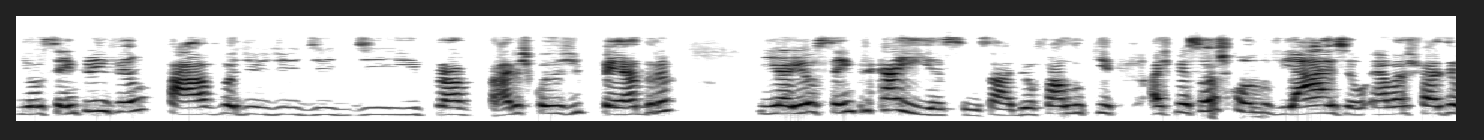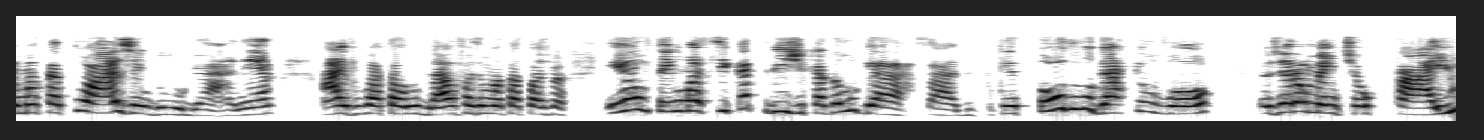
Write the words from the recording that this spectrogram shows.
e eu sempre inventava de, de, de, de ir para várias coisas de pedra. E aí eu sempre caía, assim, sabe? Eu falo que as pessoas, quando viajam, elas fazem uma tatuagem do lugar, né? Ah, eu vou para tal lugar, vou fazer uma tatuagem. Eu tenho uma cicatriz de cada lugar, sabe? Porque todo lugar que eu vou, eu geralmente eu caio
